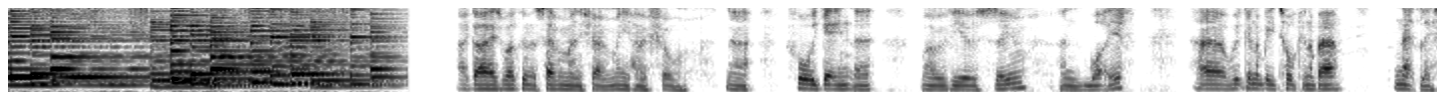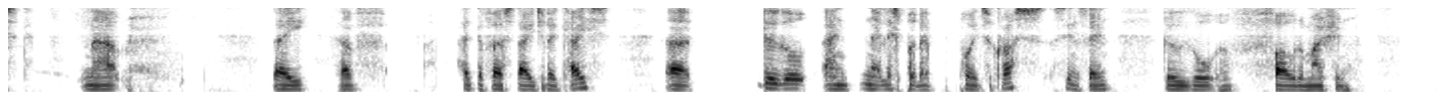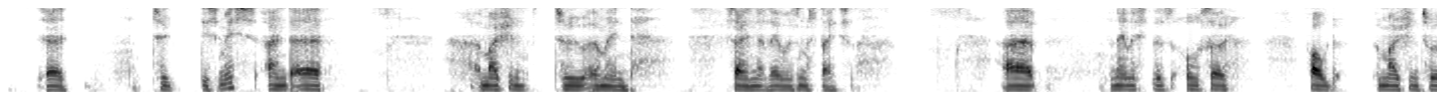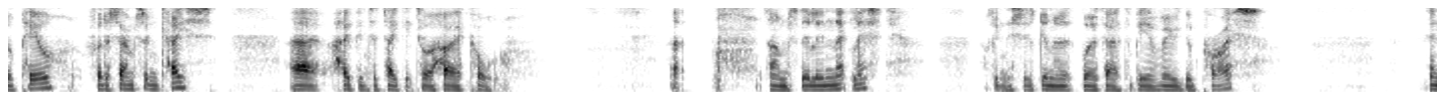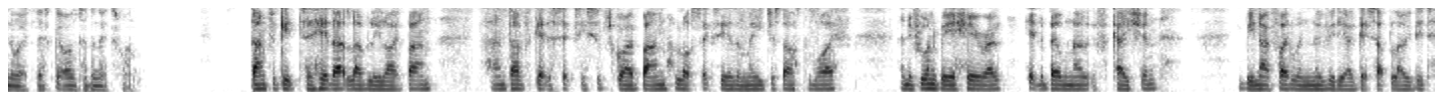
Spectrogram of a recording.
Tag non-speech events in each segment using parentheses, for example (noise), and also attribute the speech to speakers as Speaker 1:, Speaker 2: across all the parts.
Speaker 1: Hi guys, welcome to Savvy Money Show. Me, host Sean. Now, before we get into my review of Zoom and what if, uh, we're going to be talking about Netlist. Now, they have had the first stage of their case. Uh, Google and Netlist put their points across. Since then, Google have filed a motion uh, to dismiss and uh, a motion to amend, saying that there was mistakes. Uh, Netlist has also filed a motion to appeal for the Samsung case, uh, hoping to take it to a higher court. Uh, I'm still in Netlist. I think this is going to work out to be a very good price. Anyway, let's get on to the next one. Don't forget to hit that lovely like button and don't forget the sexy subscribe button, a lot sexier than me, just ask the wife. And if you want to be a hero, hit the bell notification. You'll be notified when a new video gets uploaded.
